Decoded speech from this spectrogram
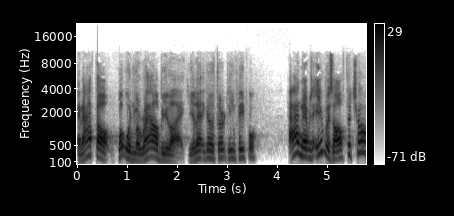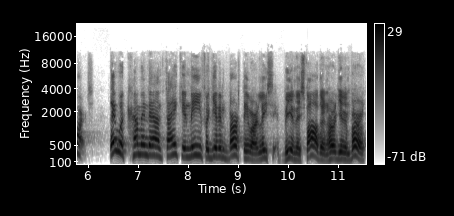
and I thought, what would morale be like? You let go 13 people? I never, it was off the charts. They were coming down thanking me for giving birth to him, or at least being his father and her giving birth.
